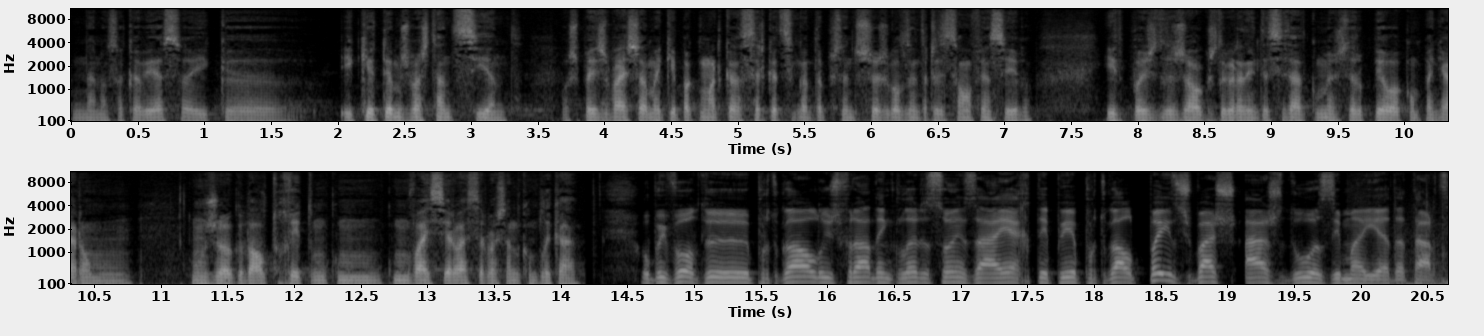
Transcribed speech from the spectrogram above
na nossa cabeça e que, e que o temos bastante ciente. Os Países Baixos é uma equipa que marca cerca de 50% dos seus gols em transição ofensiva e depois de jogos de grande intensidade como este europeu acompanhar um, jogo de alto ritmo como, como vai ser, vai ser bastante complicado. O pivô de Portugal, Luís Ferrado, em declarações à RTP Portugal, Países Baixos, às duas e meia da tarde.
